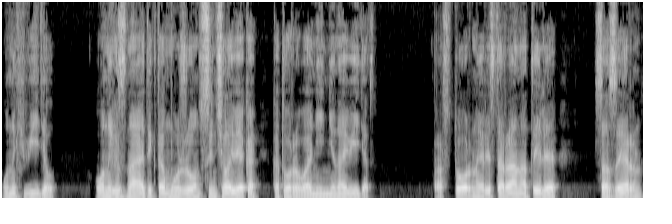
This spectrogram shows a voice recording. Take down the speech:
Он их видел. Он их знает, и к тому же он сын человека, которого они ненавидят. Просторный ресторан отеля «Сазерн»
